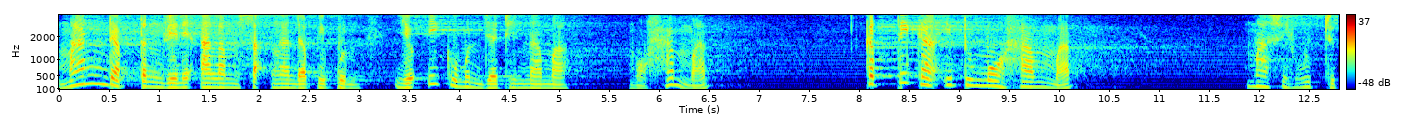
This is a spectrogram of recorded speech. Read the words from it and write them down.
mandap tenggene alam sak ngandapipun yaiku menjadi nama Muhammad ketika itu Muhammad masih wujud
